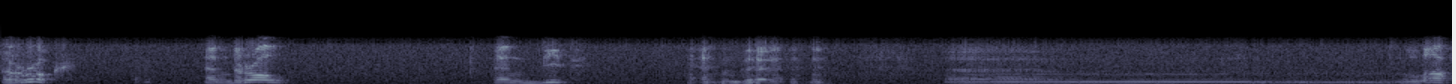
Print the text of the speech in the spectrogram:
рок and roll and beat and uh, эм, love,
